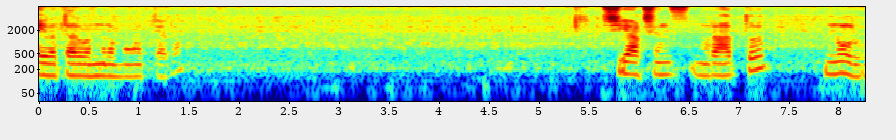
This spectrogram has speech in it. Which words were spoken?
ಐವತ್ತಾರು, ಒಂದೂರ ಮೂವತ್ತೆರಡು. ಸಿ ಆಕ್ಷನ್ಸ್ ನೂರ ಹತ್ತು. ನೂರು.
